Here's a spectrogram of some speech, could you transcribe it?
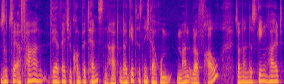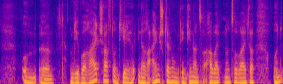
so zu erfahren, wer welche Kompetenzen hat. Und da geht es nicht darum, Mann oder Frau, sondern es ging halt um, äh, um die Bereitschaft und die innere Einstellung, mit den Kindern zu arbeiten und so weiter. Und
